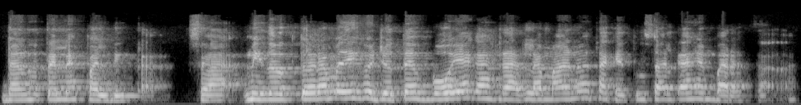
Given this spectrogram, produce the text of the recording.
dándote la espaldita. O sea, mi doctora me dijo, yo te voy a agarrar la mano hasta que tú salgas embarazada.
